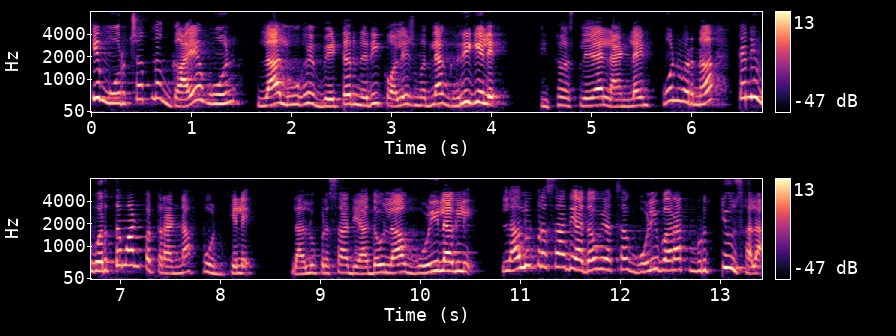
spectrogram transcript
की मोर्चातनं गायब होऊन लालू हे वेटरनरी कॉलेजमधल्या घरी गेले. तिथं असलेल्या लँडलाईन फोनवरनं त्यांनी वर्तमानपत्रांना फोन केले. लालू प्रसाद यादवला गोळी लागली. लालू प्रसाद यादव याचा गोळीबारात मृत्यू झाला.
